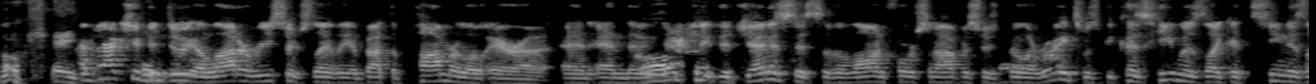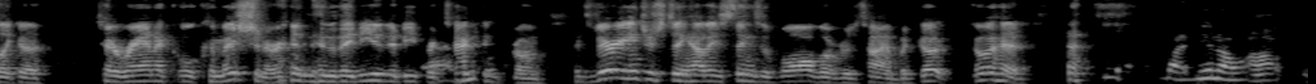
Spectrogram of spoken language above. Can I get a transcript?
Okay. I've actually been doing a lot of research lately about the Pomerleau era, and and the, okay. actually the genesis of the Law Enforcement Officers Bill of Rights was because he was like a, seen as like a tyrannical commissioner and who they needed to be protected from. It's very interesting how these things evolve over time. But go go ahead. but you know, uh,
